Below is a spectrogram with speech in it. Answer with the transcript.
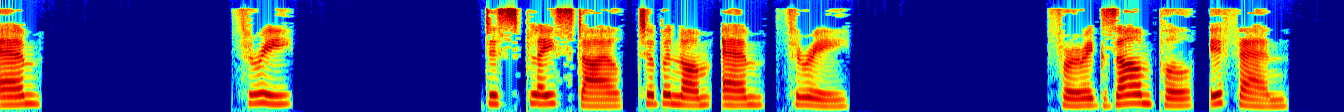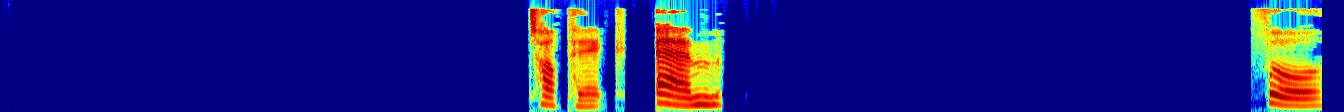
m 3 display style to binom m 3 for example if n. Topic m. 4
